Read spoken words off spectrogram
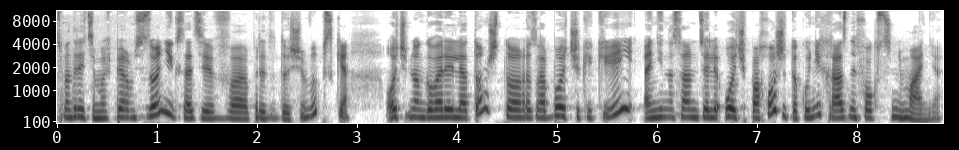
Смотрите, мы в первом сезоне, кстати, в предыдущем выпуске очень много говорили о том, что разработчик и QA, они на самом деле очень похожи, только у них разный фокус внимания.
